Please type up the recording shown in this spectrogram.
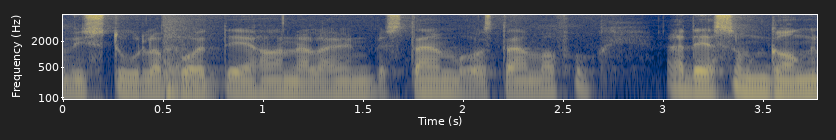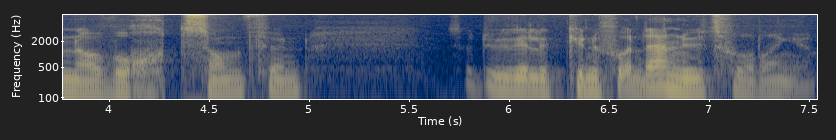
og vi stoler på at det han eller hun bestemmer og stemmer for, er det som gagner vårt samfunn. Så du ville kunne få den utfordringen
